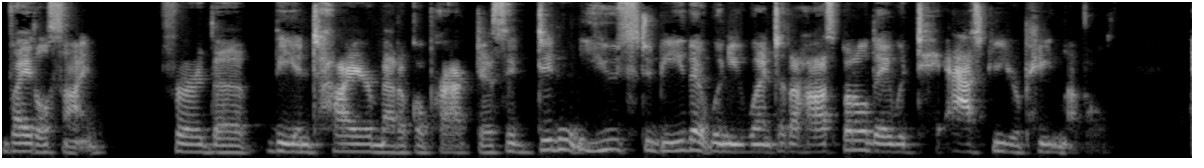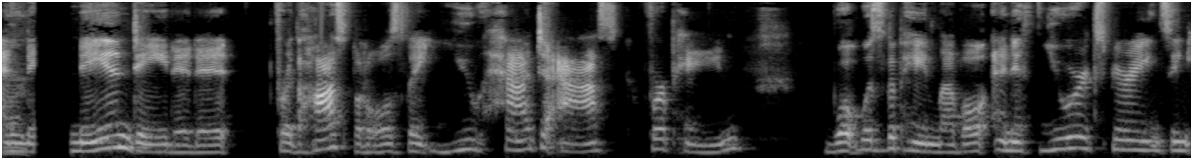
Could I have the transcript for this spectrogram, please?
vital sign for the the entire medical practice. It didn't used to be that when you went to the hospital they would t- ask you your pain level. And right. they mandated it for the hospitals that you had to ask for pain, what was the pain level, and if you were experiencing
